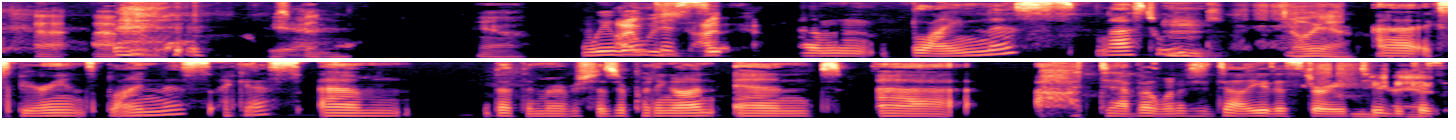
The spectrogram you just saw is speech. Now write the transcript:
uh. It's Yeah. been yeah. we I went to see I, um, blindness last Mm. week. Oh yeah. Uh, experience blindness, I guess, um, that the Mirvishes are putting on. And uh, oh, Deb, I wanted to tell you the story too Yeah. because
